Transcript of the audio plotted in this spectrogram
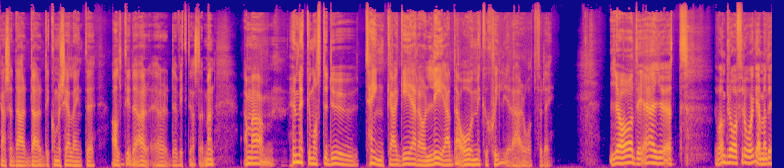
kanske där, där det kommersiella inte alltid är, är det viktigaste. Men jag menar, hur mycket måste du tänka, agera och leda och hur mycket skiljer det här åt för dig? Ja, det är ju ett... Det var en bra fråga, men det,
